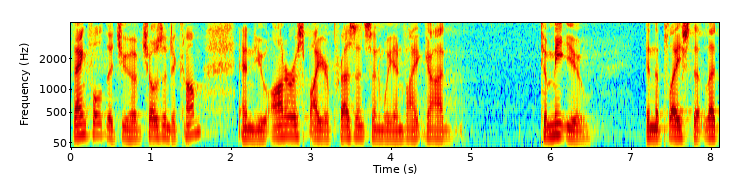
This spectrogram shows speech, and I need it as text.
thankful that you have chosen to come and you honor us by your presence, and we invite God to meet you in the place that let,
